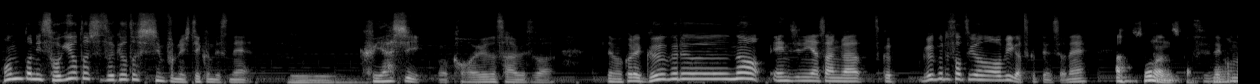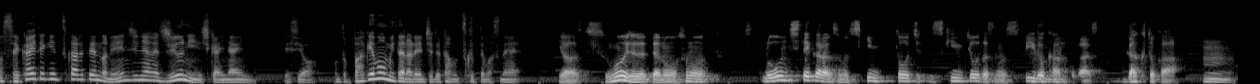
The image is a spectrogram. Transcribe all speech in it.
本当にそぎ落としそぎ落としシンプルにしていくんですね。うん悔しい。もうこういうサービスは。でもこれ Google のエンジニアさんが作っ Google 卒業の OB が作ってるんですよね。あ、そうなんですか。でこの世界的に使われてるのにエンジニアが10人しかいないんですよ。本当バケモンみたいな連中で多分作ってますね。いや、すごいですよ。だって、あの、その、ローンチしてからその資金投資、資金調達のスピード感とか、額とか、うん。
